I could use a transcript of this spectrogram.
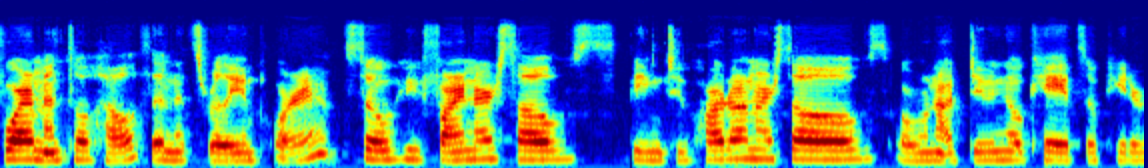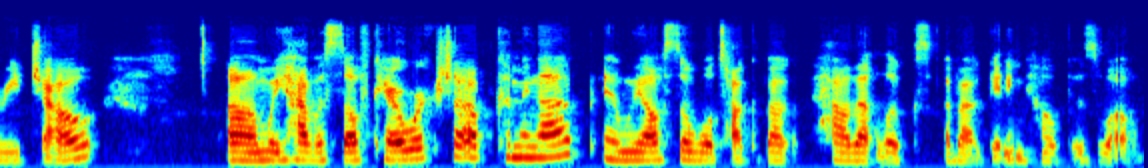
for our mental health, and it's really important. So we find ourselves being too hard on ourselves or we're not doing okay, it's okay to reach out. Um, we have a self care workshop coming up, and we also will talk about how that looks about getting help as well.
